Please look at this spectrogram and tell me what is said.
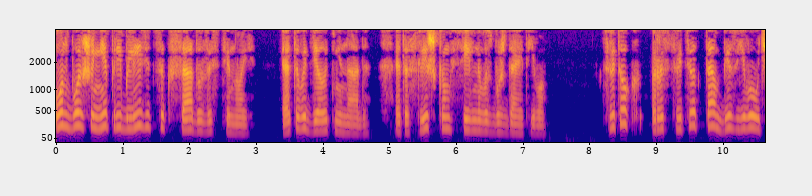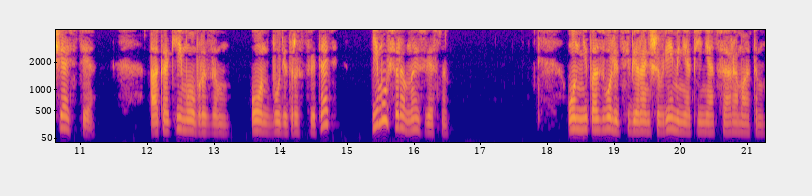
он больше не приблизится к саду за стеной. Этого делать не надо. Это слишком сильно возбуждает его. Цветок расцветет там без его участия. А каким образом он будет расцветать, ему все равно известно. Он не позволит себе раньше времени опьяняться ароматом.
